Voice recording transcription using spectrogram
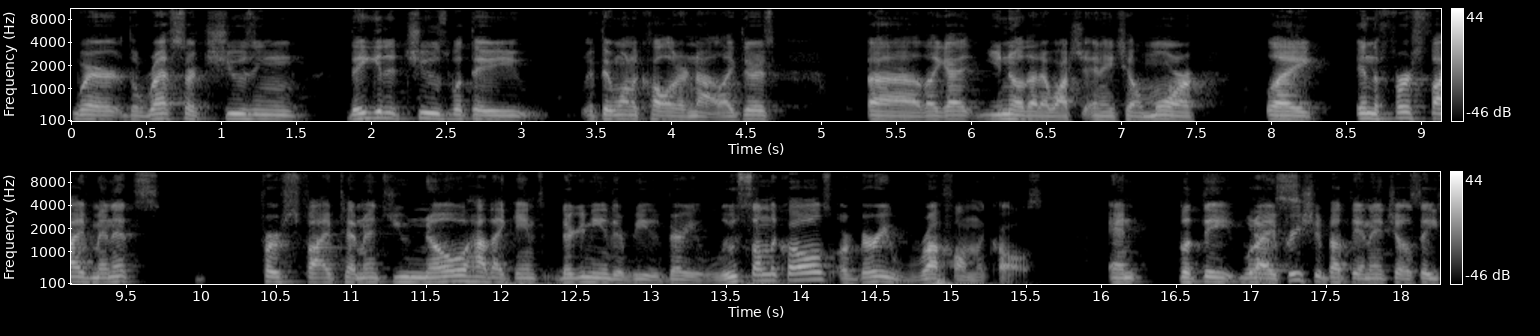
where the refs are choosing, they get to choose what they if they want to call it or not. Like there's uh like I you know that I watch NHL more. Like in the first five minutes, first five, ten minutes, you know how that game's they're gonna either be very loose on the calls or very rough on the calls. And but they what yes. I appreciate about the NHL is they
